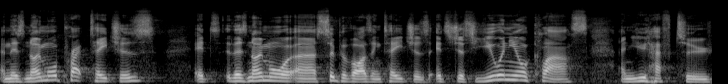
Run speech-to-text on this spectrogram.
and there's no more prac teachers, it's, there's no more uh, supervising teachers, it's just you and your class, and you have to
